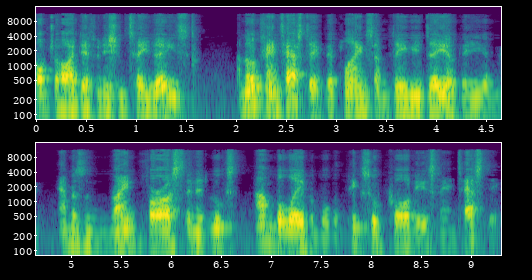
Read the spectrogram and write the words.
ultra-high definition TVs and they look fantastic. They're playing some DVD of the Amazon rainforest and it looks unbelievable. The pixel quality is fantastic.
